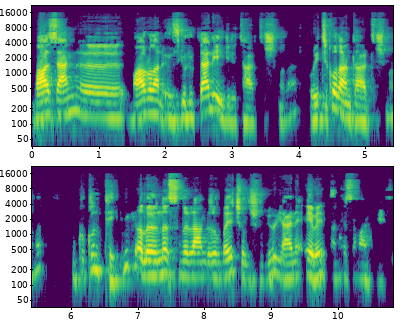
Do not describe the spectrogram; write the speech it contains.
bazen e, var olan özgürlüklerle ilgili tartışmalar, politik olan tartışmalar hukukun teknik alanına sınırlandırılmaya çalışılıyor. Yani evet Anayasa Mahkemesi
